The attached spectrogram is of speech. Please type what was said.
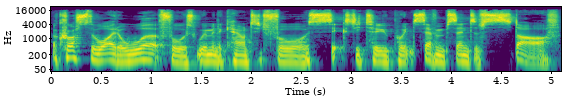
Across the wider workforce, women accounted for 62.7% of staff.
